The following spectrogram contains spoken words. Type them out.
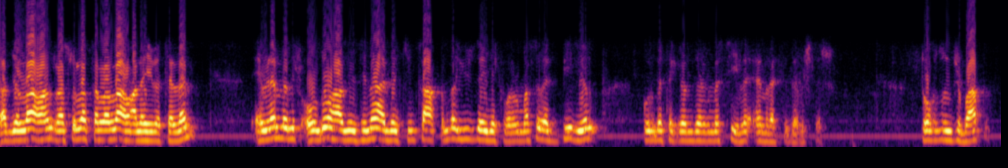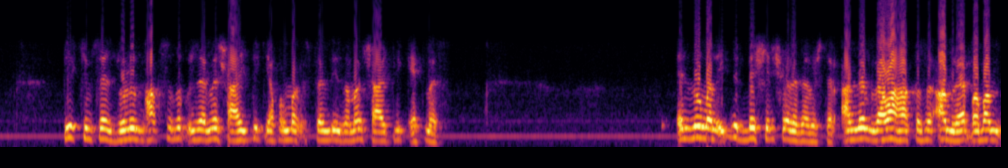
radıyallahu anh Resulullah sallallahu aleyhi ve sellem evlenmemiş olduğu halde zina eden kimse hakkında yüz değnek vurulması ve bir yıl gurbete gönderilmesiyle emretti demiştir. 9. bab Bir kimse zulüm, haksızlık üzerine şahitlik yapılmak istendiği zaman şahitlik etmez. En-Numan İbni Beşir şöyle demiştir. Annem Ravaha kızı Amre, babam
